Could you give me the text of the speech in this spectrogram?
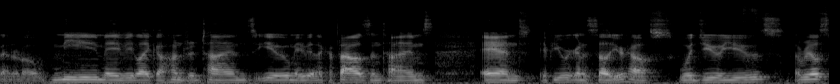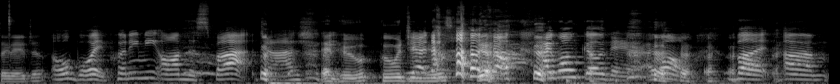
i don't know me maybe like a hundred times you maybe like a thousand times and if you were going to sell your house, would you use a real estate agent? Oh boy, putting me on the spot, Josh. and who? Who would you yeah, use? No, yeah. no, I won't go there. I won't. But um,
